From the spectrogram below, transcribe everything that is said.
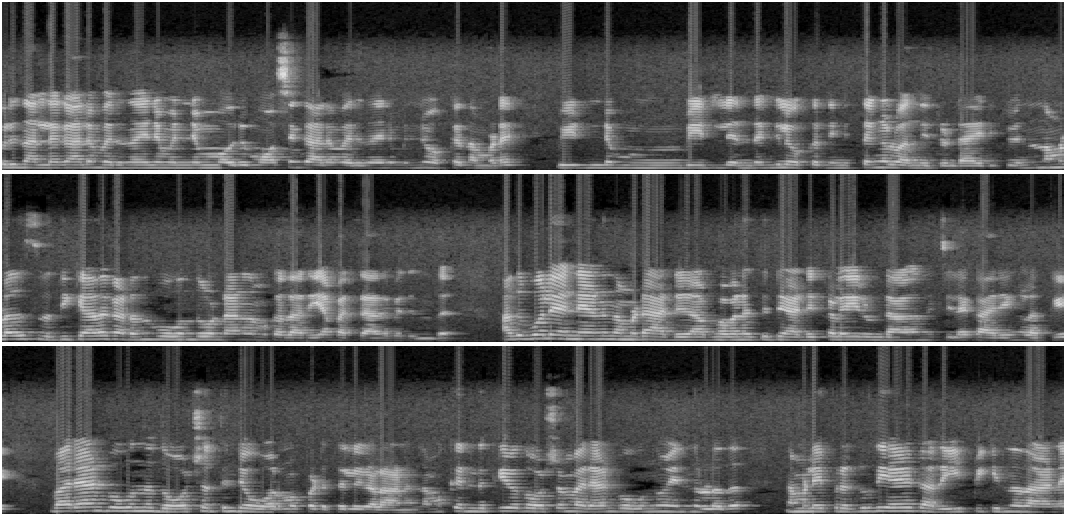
ഒരു നല്ല കാലം വരുന്നതിന് മുന്നും ഒരു മോശം കാലം വരുന്നതിന് മുന്നും ഒക്കെ നമ്മുടെ വീടിന്റെ വീട്ടിൽ എന്തെങ്കിലുമൊക്കെ നിമിത്തങ്ങൾ വന്നിട്ടുണ്ടായിരിക്കും എന്ന് നമ്മളത് ശ്രദ്ധിക്കാതെ കടന്നു പോകുന്നത് കൊണ്ടാണ് നമുക്കത് അറിയാൻ പറ്റാതെ വരുന്നത്. അതുപോലെ തന്നെയാണ് നമ്മുടെ അടു ഭവനത്തിന്റെ അടുക്കളയിൽ ഉണ്ടാകുന്ന ചില കാര്യങ്ങളൊക്കെ വരാൻ പോകുന്ന ദോഷത്തിന്റെ ഓർമ്മപ്പെടുത്തലുകളാണ്. നമുക്ക് എന്തൊക്കെയോ ദോഷം വരാൻ പോകുന്നു എന്നുള്ളത് നമ്മളെ പ്രകൃതിയായിട്ട് അറിയിപ്പിക്കുന്നതാണ്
